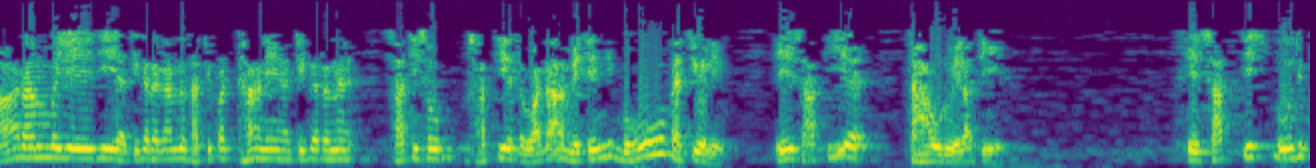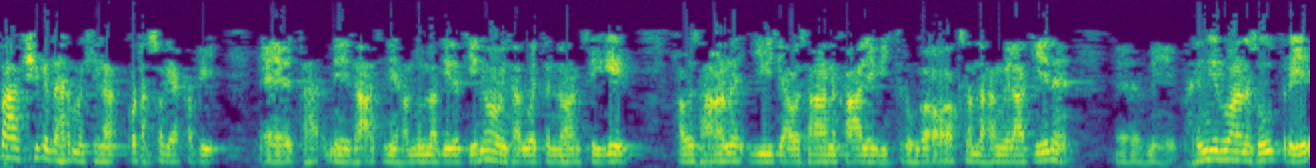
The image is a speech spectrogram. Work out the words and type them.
ආරම්භයේදී ඇති කරගන්න සතිපට්ඨානයේ ඇති කරන සතිසෝ සතියට වඩා මෙතෙන්දි බොහෝ පැතිවලින් ඒ සතිය තහවුරු වෙලා තියෙනවා. ඒ සත්‍තිස් බෝධිපාක්ෂික ධර්ම කියලා කොටස් වර්ගයක් අපි මේ ශාසනය හඳුන්වා දීලා තියෙනවා. ওই සරුවචන් වහන්සේගේ අවසාන ජීවිතයේ අවසාන කාලයේ විස්තර හුඟක් සඳහන් වෙලා තියෙන මේ පරිනිර්වාණ සූත්‍රයේ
